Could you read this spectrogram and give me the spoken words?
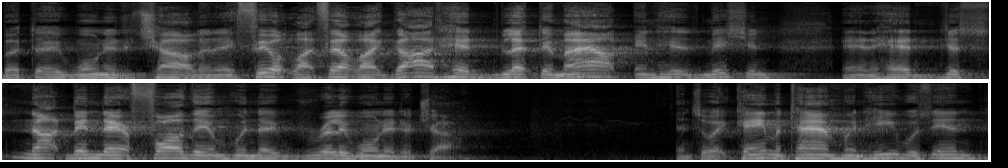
but they wanted a child and they felt like, felt like God had let them out in his mission and had just not been there for them when they really wanted a child. And so it came a time when he was in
